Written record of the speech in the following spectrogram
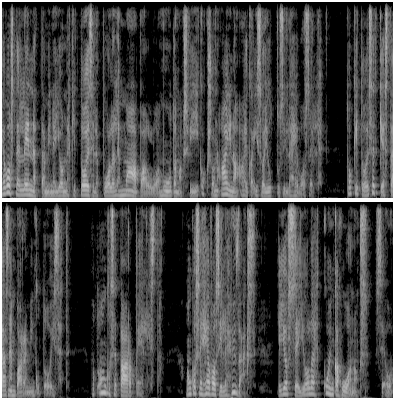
Hevosten lennättäminen jonnekin toiselle puolelle maapalloa muutamaksi viikoksi on aina aika iso juttu sille hevoselle. Toki toiset kestää sen paremmin kuin toiset. Mutta onko se tarpeellista? Onko se hevosille hyväksi? Ja jos se ei ole, kuinka huonoksi se on?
